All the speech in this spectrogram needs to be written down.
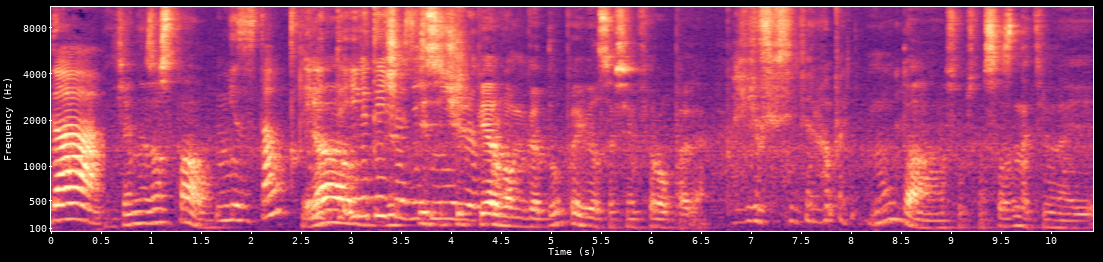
Да, Я не застал. не застал? Или, Я ты, или ты в еще здесь не жил? 2001 году появился в Симферополе. Появился в Симферополе. Ну да, собственно, сознательно и...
